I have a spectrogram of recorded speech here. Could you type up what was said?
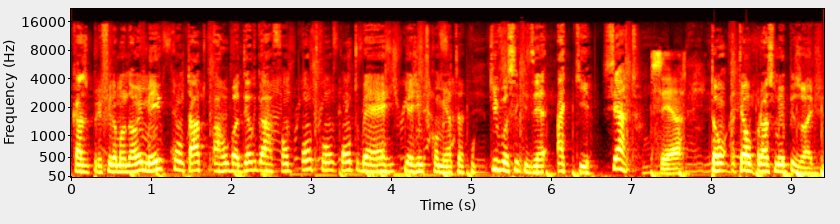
Caso prefira mandar um e-mail, contato arroba dentro do garrafão.com.br e a gente comenta o que você quiser aqui, certo? Certo. Então, até o próximo episódio.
